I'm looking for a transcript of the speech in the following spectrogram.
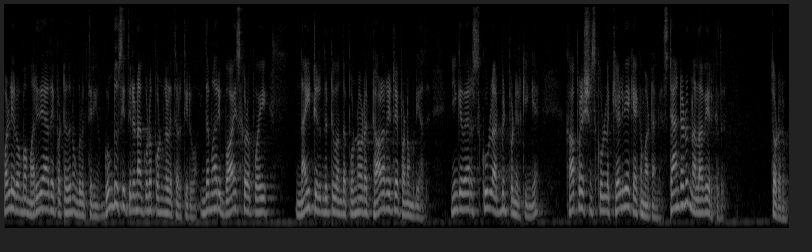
பள்ளி ரொம்ப மரியாதைப்பட்டதுன்னு உங்களுக்கு தெரியும். குண்டூசி திருனா கூட பொண்ணுங்களை துரத்திடுவோம். இந்த மாதிரி பாய்ஸ் கூட போய் நைட் இருந்துட்டு வந்த பொண்ணோட டாலரேட்டே பண்ண முடியாது. நீங்கள் வேறு ஸ்கூலில் அட்மிட் பண்ணியிருக்கீங்க கார்ப்பரேஷன் ஸ்கூலில் கேள்வியே கேட்க மாட்டாங்க. ஸ்டாண்டர்டும் நல்லாவே இருக்குது. தொடரும்.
